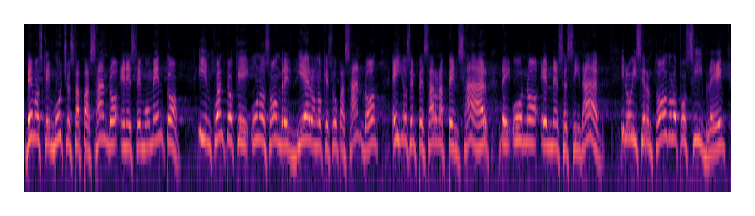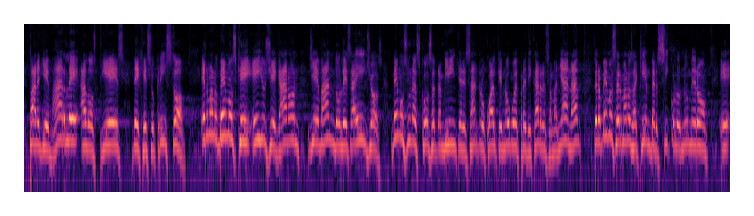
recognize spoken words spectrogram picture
Vemos que mucho está pasando en este momento. Y en cuanto que unos hombres vieron lo que estuvo pasando, ellos empezaron a pensar de uno en necesidad y lo hicieron todo lo posible para llevarle a los pies de Jesucristo. Hermanos, vemos que ellos llegaron llevándoles a ellos. Vemos unas cosas también interesantes, lo cual que no voy a predicar esa mañana, pero vemos, hermanos, aquí en versículo número, eh,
